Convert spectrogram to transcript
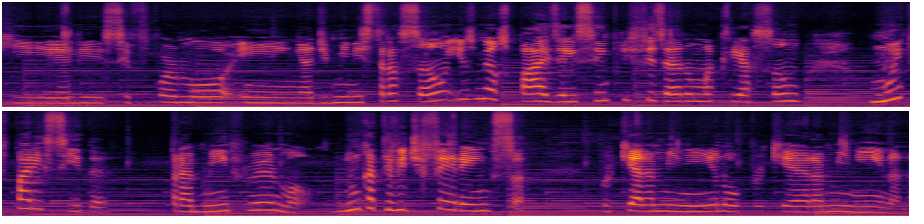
que ele se formou em administração e os meus pais, eles sempre fizeram uma criação muito parecida para mim e para meu irmão. Nunca teve diferença porque era menino ou porque era menina.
